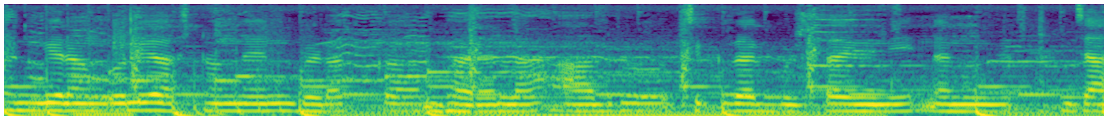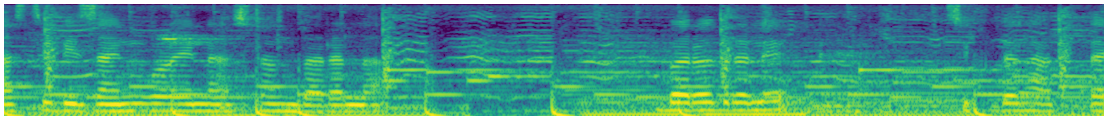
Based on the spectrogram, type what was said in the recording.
ನನಗೆ ರಂಗೋಲಿ ಅಷ್ಟೊಂದೇನು ಬಿಡೋಕ್ಕೆ ಬರಲ್ಲ, ಆದರೂ ಚಿಕ್ಕದಾಗಿ ಬಿಡ್ತಾ ಇದ್ದೀನಿ ನನಗೆ ಜಾಸ್ತಿ ಡಿಸೈನ್ಗಳೇನು ಅಷ್ಟೊಂದು ಬರಲ್ಲ. ಬರೋದ್ರಲ್ಲೇ ಚಿಕ್ಕದಾಗಿ ಹಾಕ್ತಾ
